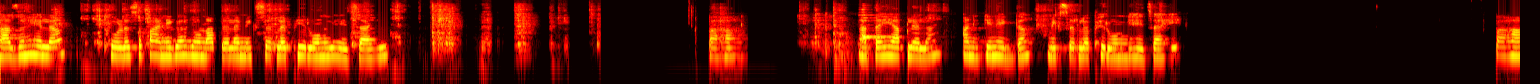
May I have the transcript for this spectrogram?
अजून ह्याला थोडस पाणी घालून आपल्याला मिक्सरला फिरवून घ्यायचं आहे. पहा. आता हे आपल्याला आणखीन एकदा मिक्सरला फिरवून घ्यायचं आहे. पहा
